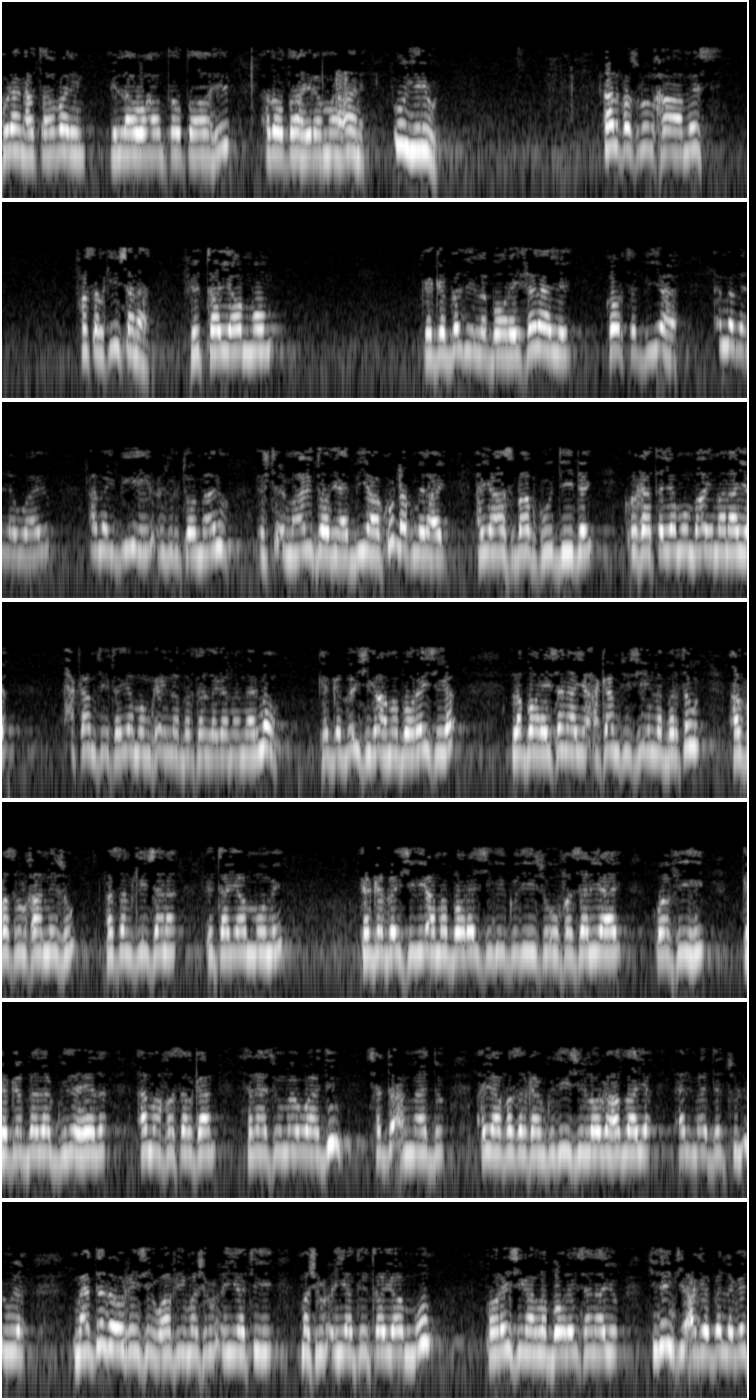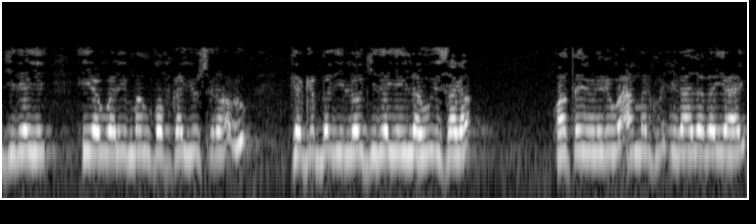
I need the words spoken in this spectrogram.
qur'aan ha taabanin ilaa wa anta daahir adoo daahira maahaane uu yihi wey alfaslu alkhaamis fasalkii shanaad fi tayamum gagabadii la booraysanayey goorta biyaha amaba la waayo amay biyihii cudurtoomaanu isticmaalidoodii aad biyaha ku dhaqmi lahayd ayaa asbaab kuu diiday. Kolkaa tayamum baa imanaya. Axkaamtii tayamumka in la barta lagama maarmo. Gagabaysiga ama booraysiga la booraysanayo axkaamtiisii in la barto alfaslu alkhaamisu fasalkii shanaad fi tayamumi gagabaysigii ama booraysigii gudihiisu uu fasal yahay wa fiihi gagabada gudaheeda ama fasalkan halaasu mawaadin saddex maado ayaa fasalkan gudihiisii looga hadlaya almaadatu luulaa maadada horeysay waa fii mashruuciyatihi mashruuciyati tayamum booraysigan la booraysanayo jidayntii xageeba laga jideeyey iyo weli man qofka yusracu gagabadii loo jideeyey lahu isaga waataynu nidhi waxa markuu cibaadaba yahay?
